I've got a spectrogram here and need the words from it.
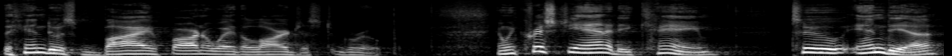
The Hindus, by far and away, the largest group. And when Christianity came to India,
